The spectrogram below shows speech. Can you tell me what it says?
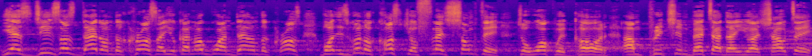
Yes, Jesus died on the cross and you cannot go and die on the cross, but it's going to cost your flesh something to walk with God. I'm preaching better than you are shouting.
